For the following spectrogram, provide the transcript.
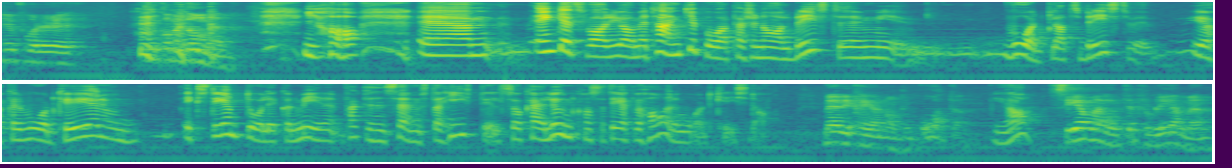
Nu får du... Nu kommer domen. Ja, eh, enkelt svar ja. Med tanke på personalbrist, eh, vårdplatsbrist, ökade vårdköer och extremt dålig ekonomi, faktiskt den sämsta hittills, så kan jag lugnt konstatera att vi har en vårdkris idag. Men vi kan göra någonting åt den. Ja, Ser man inte problemen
